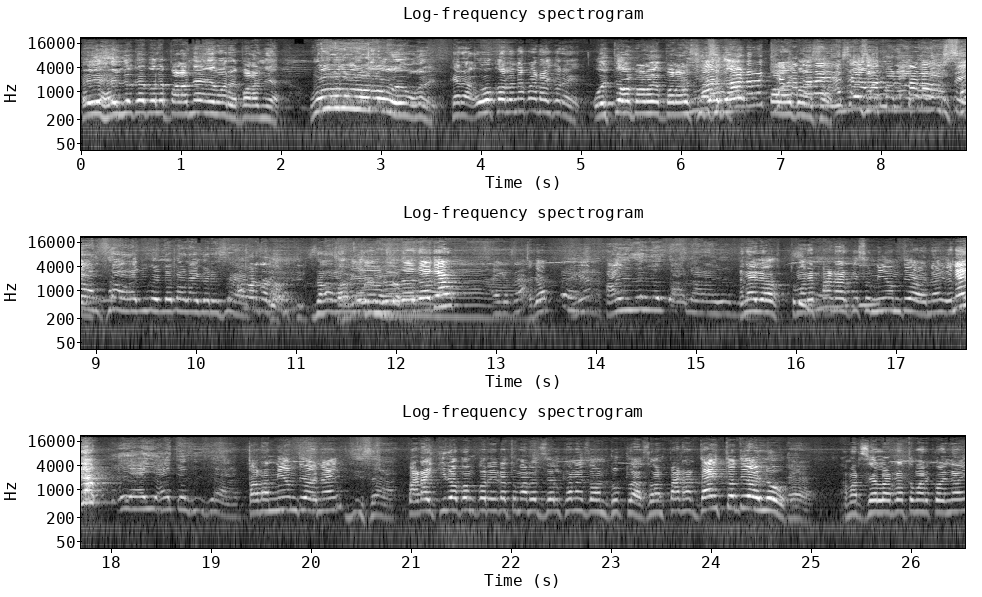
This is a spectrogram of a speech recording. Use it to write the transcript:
এই এই লোকে বলে পাড়া নিয়ে এবারে পাড়া নিয়ে ও করে কেরা ও করে না পাঠাই করে ওই তো পাড়ায় পাড়ায় শিখে যায় পাড়ায় করে স্যার পাড়ায় পাড়া আছে। স্যার, স্যার, আমি করলে পাড়ায় করে, স্যার। তোমার পাড়ার কিছু নিয়ম দেওয়া হয় নাই? এনে যাও। এই, এই, আইতাছি, স্যার। পাড়ার নিয়ম দেওয়া হয় নাই? পাড়ায় কীরকম করে এটা তোমার জেলখানায় যখন ঢুকলা যখন পাড়ার দায়িত্ব দেওয়া হইল হ্যাঁ। আমার জেলাররা তোমার কয় নাই?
